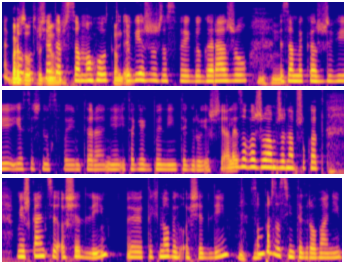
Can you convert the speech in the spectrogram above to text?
tak, bardzo utrudnione. Wsiadasz w samochód, kontakt. wjeżdżasz do swojego garażu, mhm. zamykasz drzwi, jesteś na swoim terenie i tak jakby nie integrujesz się. Ale zauważyłam, że na przykład mieszkańcy osiedli, y, tych nowych osiedli, mhm. są bardzo zintegrowani.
